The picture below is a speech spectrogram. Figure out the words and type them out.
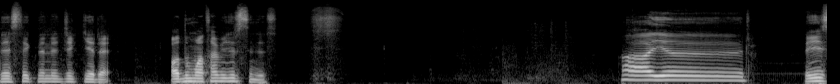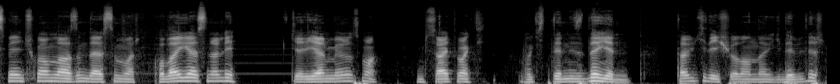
desteklenecek yere adım atabilirsiniz. Hayır. Reis benim çıkmam lazım dersim var. Kolay gelsin Ali. Geri gelmeyi unutma. Müsait vakit, vakitlerinizde gelin. Tabii ki de işi olanlar gidebilir.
